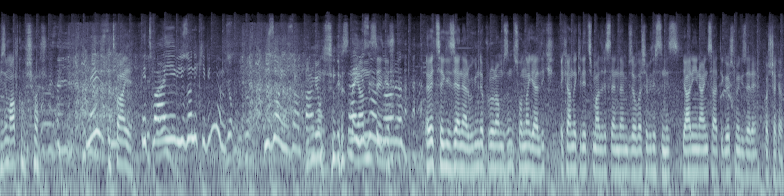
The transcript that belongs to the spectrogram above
Bizim alt komşu var. Ne? İtfaiye. İtfaiye 112 bilmiyor musun? Yok 110. 110 110 pardon. Bilmiyor musun diyorsun da yanlış 110, söylüyorsun. doğru. Evet sevgili izleyenler bugün de programımızın sonuna geldik. Ekrandaki iletişim adreslerinden bize ulaşabilirsiniz. Yarın yine aynı saatte görüşmek üzere. Hoşçakalın.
